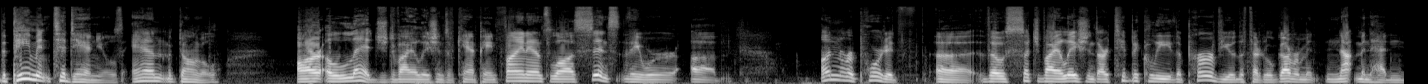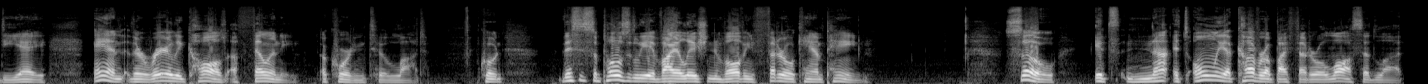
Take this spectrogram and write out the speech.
The payment to Daniels and McDougal are alleged violations of campaign finance laws since they were um, unreported, uh, though such violations are typically the purview of the federal government, not Manhattan DA, and they're rarely called a felony, according to Lott. Quote, this is supposedly a violation involving federal campaign. So, it's not it's only a cover up by federal law, said Lott.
